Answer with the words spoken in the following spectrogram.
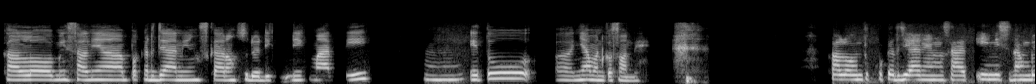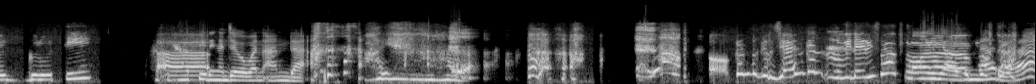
Kalau misalnya pekerjaan yang sekarang sudah dinikmati, hmm. itu uh, nyaman kosong deh. Kalau untuk pekerjaan yang saat ini sedang bergeluti, hati-hati uh, dengan jawaban Anda. oh kan pekerjaan kan lebih dari satu. Oh iya benar ya.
